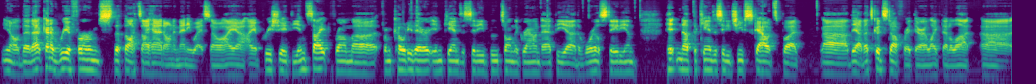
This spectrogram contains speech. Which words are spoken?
you know, that that kind of reaffirms the thoughts I had on him anyway. So I, uh, I appreciate the insight from uh, from Kody there in Kansas City, boots on the ground at the uh, the Royal Stadium, hitting up the Kansas City Chiefs scouts. But uh, yeah, that's good stuff right there. I like that a lot. Uh,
